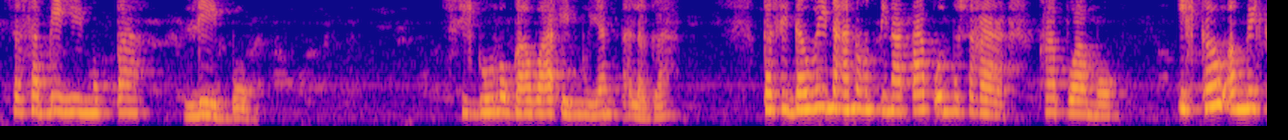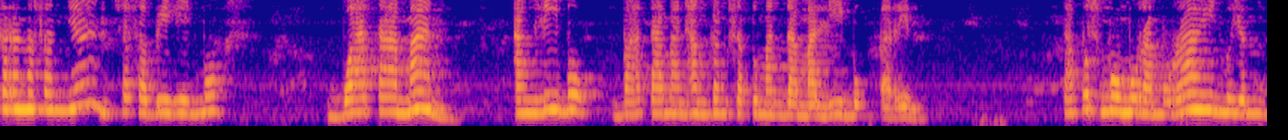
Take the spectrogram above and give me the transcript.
Sasabihin mo pa, libog. Siguro gawain mo yan talaga. Kasi way na ano ang tinatapon mo sa ka- kapwa mo, ikaw ang may karanasan yan. Sasabihin mo, bata man, ang libog, bata man hanggang sa tumanda, malibog pa rin. Tapos mumura-murahin mo yung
